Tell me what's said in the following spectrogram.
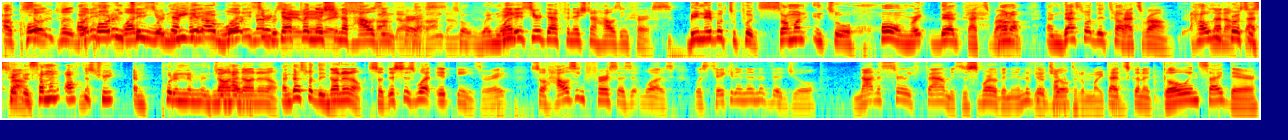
according- so, what is- according what to is your when we get our board is your members- Wait, wait, definition wait. of housing down, first? calm down. So when What we, is your definition of housing first? being able to put someone into a home right then. That's No, wrong. no, no, and that's what they tell. That's wrong. Housing No, no, first is taking wrong. someone off the street and putting them into No, no, housing. no, no, no. And that's what they No, no, no. So this is what it means, all right? So housing first, as it was, was taking an individual, not necessarily families. This is more of an individual to the mic, that's going to go inside there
